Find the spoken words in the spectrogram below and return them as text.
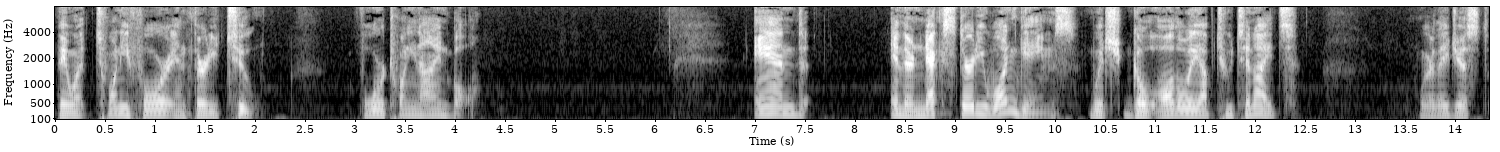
they went 24 and 32, 429 ball. And in their next 31 games, which go all the way up to tonight, where they just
